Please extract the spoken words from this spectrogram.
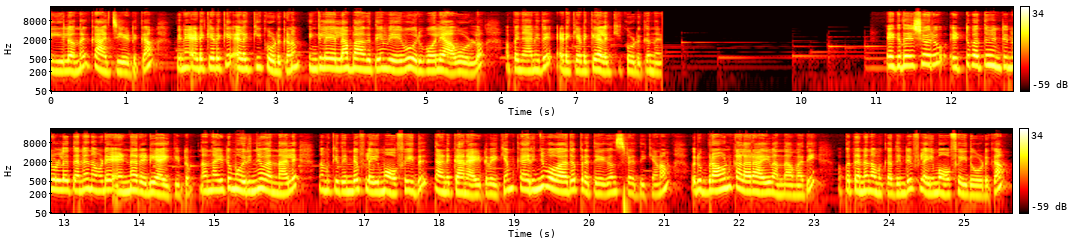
തീയിലൊന്ന് കാച്ചിയെടുക്കാം. പിന്നെ ഇടയ്ക്കിടയ്ക്ക് ഇളക്കി കൊടുക്കണം. എങ്കിലേ എല്ലാ ഭാഗത്തെയും വേവ് ഒരുപോലെ ആവുള്ളൂ. അപ്പോൾ ഞാനിത് ഇടയ്ക്കിടയ്ക്ക് ഇളക്കി കൊടുക്കുന്നുണ്ട്. ഏകദേശം ഒരു എട്ട് പത്ത് മിനിറ്റിന്റെ ഉള്ളിൽ തന്നെ നമ്മുടെ എണ്ണ റെഡി ആയി കിട്ടും. നന്നായിട്ട് മൊരിഞ്ഞ് വന്നാൽ നമുക്കിതിന്റെ ഫ്ലെയിം ഓഫ് ചെയ്ത് തണുക്കാനായിട്ട് വയ്ക്കാം കരിഞ്ഞു പോവാതെ പ്രത്യേകം ശ്രദ്ധിക്കണം. ഒരു ബ്രൗൺ കളറായി വന്നാൽ മതി. അപ്പോൾ തന്നെ നമുക്കതിന്റെ ഫ്ലെയിം ഓഫ് ചെയ്ത് കൊടുക്കാം.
